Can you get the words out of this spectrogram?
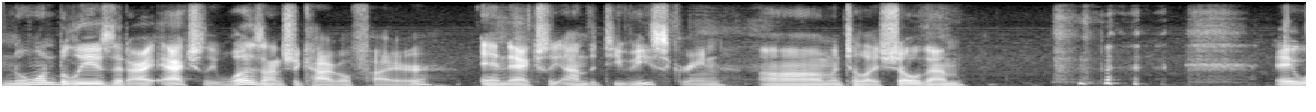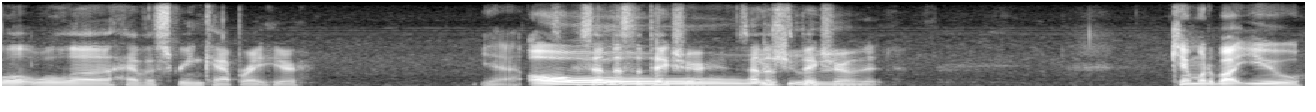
No one believes that I actually was on Chicago Fire and actually on the TV screen um, until I show them. Hey, we'll we'll uh, have a screen cap right here. Yeah. Oh, Send us the picture. Send I us the picture of it. Kim, what about you?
